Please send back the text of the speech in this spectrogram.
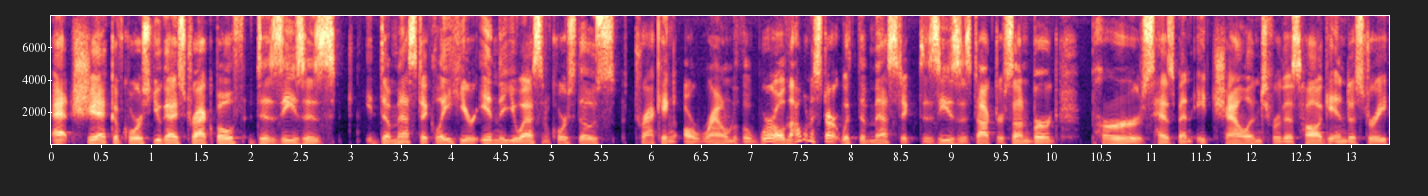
at SHIC, of course, you guys track both diseases domestically here in the US, and of course, those tracking around the world. I want to start with domestic diseases. Dr. Sundberg, PRRS has been a challenge for this hog industry.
